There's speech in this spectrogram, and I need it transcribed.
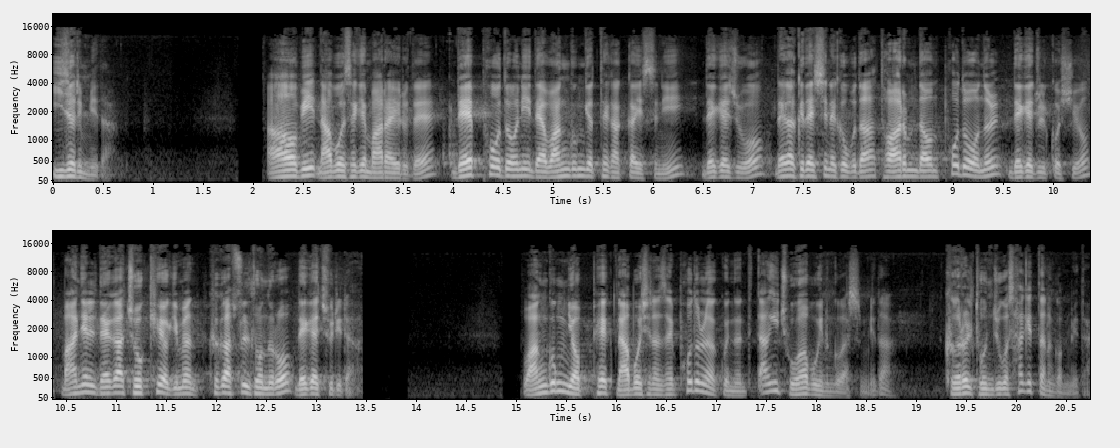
2절입니다. 아합이 나봇에게 말하 이르되 내 포도원이 내 왕궁 곁에 가까이 있으니 내게 주어 내가 그 대신에 그보다 더 아름다운 포도원을 내게 줄 것이요 만일 내가 좋게 여기면 그 값을 돈으로 내게 주리라. 왕궁 옆에 나봇이라는 사람이 포도를 갖고 있는데 땅이 좋아 보이는 것 같습니다. 그거를 돈 주고 사겠다는 겁니다.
